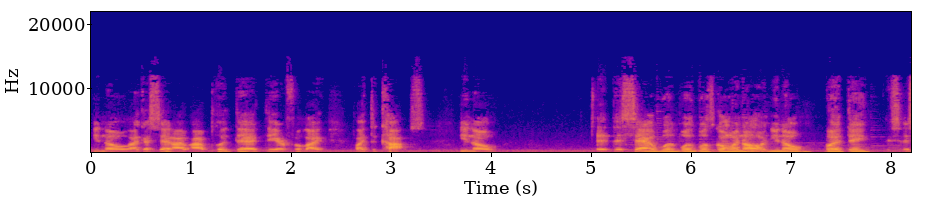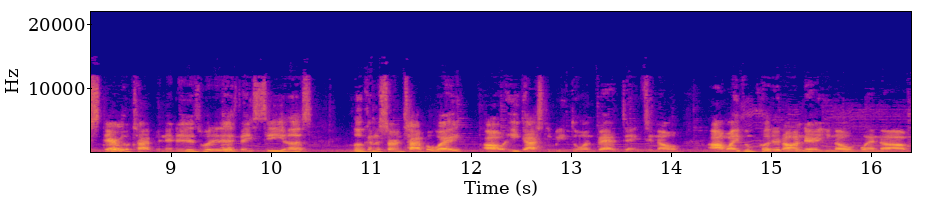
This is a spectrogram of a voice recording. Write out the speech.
You know, like I said, I, I put that there for like like the cops, you know. It, it's sad what, what what's going on, you know, but they it's stereotyping. It is what it is. They see us looking a certain type of way. Oh, he got to be doing bad things, you know. Um, I even put it on there, you know, when um,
